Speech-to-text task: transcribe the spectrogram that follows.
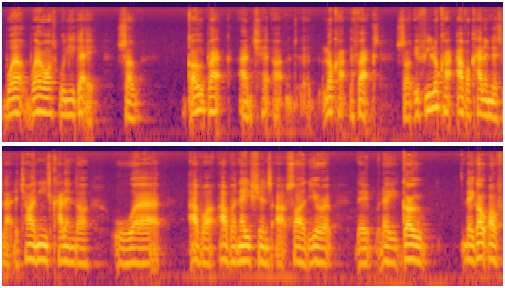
where where else will you get it? So go back and check, uh, look at the facts. So if you look at other calendars like the Chinese calendar or uh, other other nations outside Europe, they they go they go off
